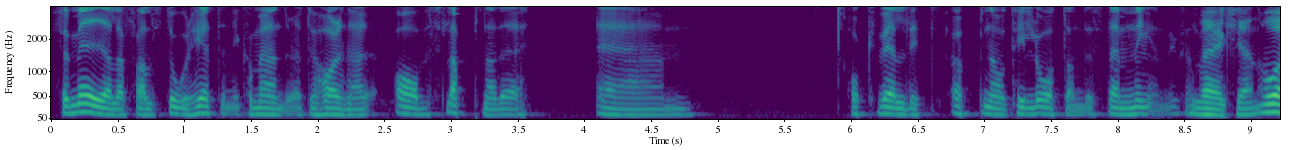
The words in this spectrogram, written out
för mig i alla fall, storheten i Commander. Att du har den här avslappnade ehm, och väldigt öppna och tillåtande stämningen. Liksom. Verkligen. Och,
